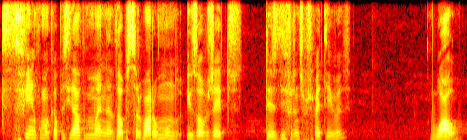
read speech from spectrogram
que se define como a capacidade humana de observar o mundo e os objetos desde diferentes perspectivas uau!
